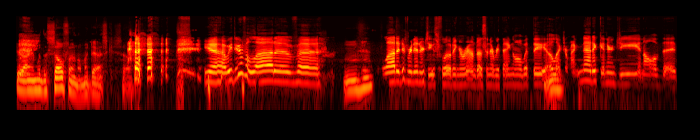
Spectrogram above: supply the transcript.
Here I am with a cell phone on my desk. So. yeah, we do have a lot of uh, mm-hmm. A lot of different energies floating around us and everything, all with the mm. electromagnetic energy and all of the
